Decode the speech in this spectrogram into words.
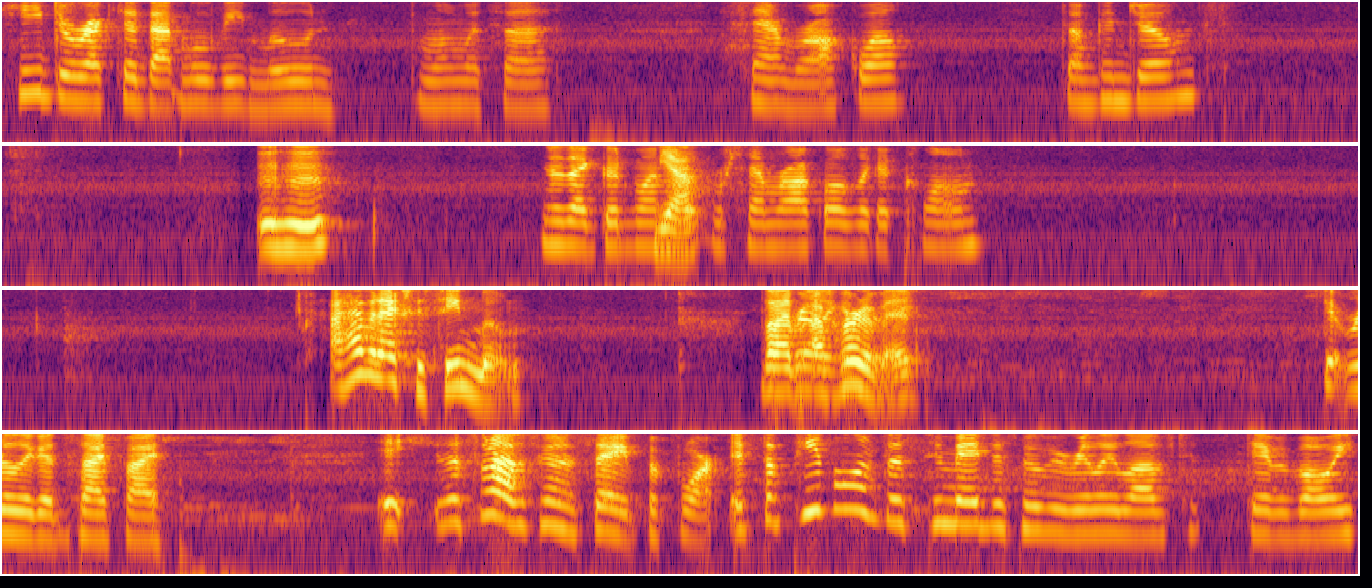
He directed that movie Moon, the one with uh, Sam Rockwell, Duncan Jones. Mm-hmm. You know that good one Yeah. where Sam Rockwell's like a clone. I haven't actually seen Moon. But I've, really I've heard good of it. Get really good sci-fi. It, that's what I was going to say before. If the people of this who made this movie really loved David Bowie,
